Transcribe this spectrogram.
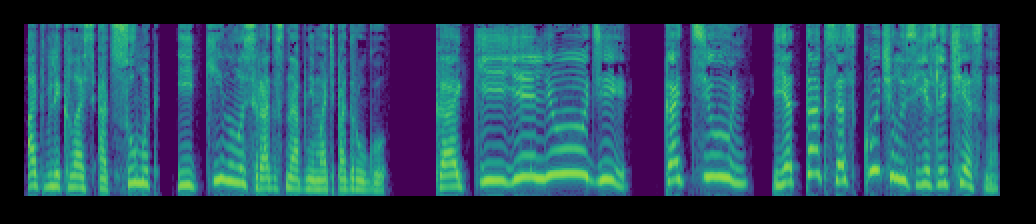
отвлеклась от сумок и кинулась радостно обнимать подругу. «Какие люди! Катюнь! Я так соскучилась, если честно!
